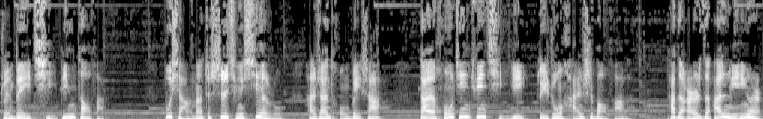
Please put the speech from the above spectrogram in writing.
准备起兵造反。不想呢，这事情泄露，韩山童被杀，但红巾军起义最终还是爆发了。他的儿子韩林儿。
